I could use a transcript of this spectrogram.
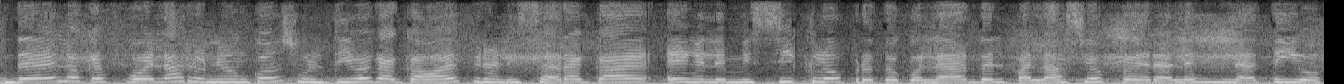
de lo que fue la reunión consultiva que acaba de finalizar acá en el hemiciclo protocolar del Palacio Federal Legislativo.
